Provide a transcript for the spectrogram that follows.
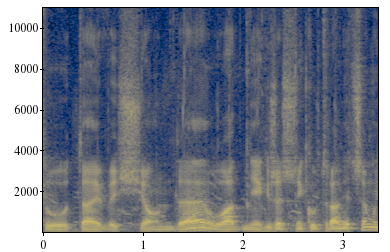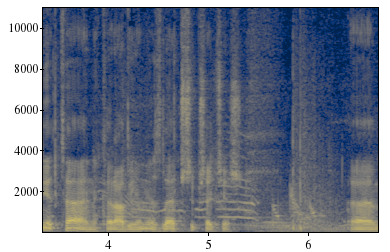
tutaj wysiądę. Ładnie, grzecznie, kulturalnie. Czemu nie ten karabin? On jest lepszy przecież. E,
